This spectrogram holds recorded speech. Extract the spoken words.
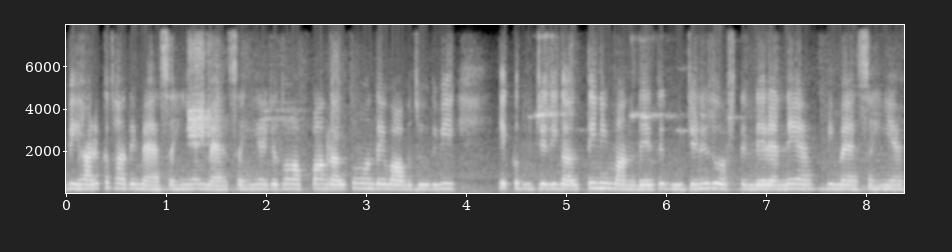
ਵੀ ਹਰ ਇੱਕ ਥਾਂ ਤੇ ਮੈਂ ਸਹੀ ਹਾਂ, ਮੈਂ ਸਹੀ ਹਾਂ, ਜਦੋਂ ਆਪਾਂ ਗਲਤ ਹੋਣ ਦੇ ਬਾਵਜੂਦ ਵੀ ਇੱਕ ਦੂਜੇ ਦੀ ਗਲਤੀ ਨਹੀਂ ਮੰਨਦੇ ਤੇ ਦੂਜੇ ਨੂੰ ਦੋਸ਼ ਦਿੰਦੇ ਰਹਿੰਦੇ ਆ ਵੀ ਮੈਂ ਸਹੀ ਹਾਂ,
